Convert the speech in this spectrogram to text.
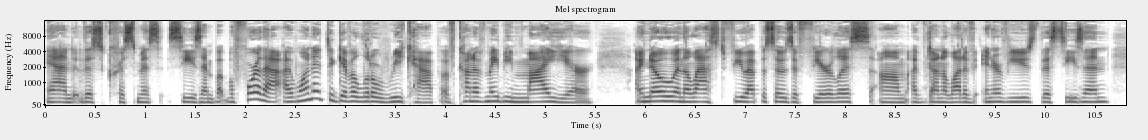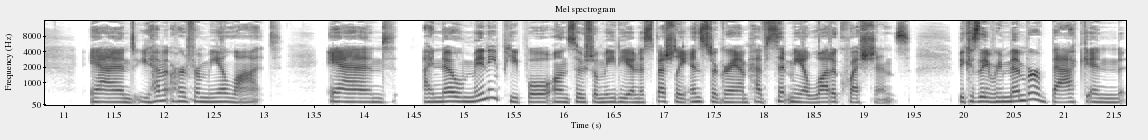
and this Christmas season. But before that, I wanted to give a little recap of kind of maybe my year. I know in the last few episodes of Fearless, um, I've done a lot of interviews this season, and you haven't heard from me a lot. And I know many people on social media and especially Instagram have sent me a lot of questions because they remember back in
